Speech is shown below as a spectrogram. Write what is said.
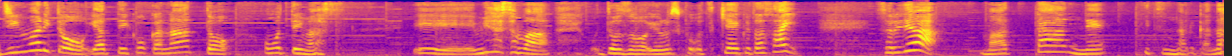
じんわりとやっていこうかなと思っています。えー、皆様、どうぞよろしくお付き合いください。それでは、またね。いつになるかな。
